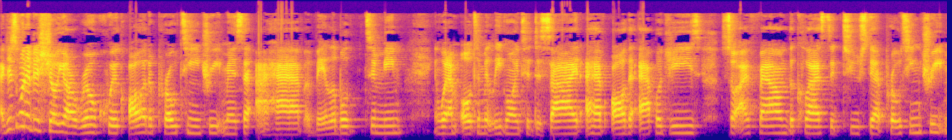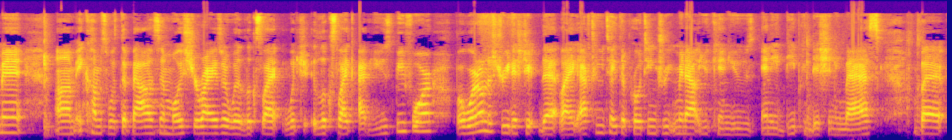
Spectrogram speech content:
I just wanted to show y'all real quick all of the protein treatments that I have available to me and what I'm ultimately going to decide. I have all the ApHogee, so I found the classic two-step protein treatment. Um, it comes with the balance and moisturizer, which looks like which it looks like I've used before. But word on the street is that like after you take the protein treatment out, you can use any deep conditioning mask. But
